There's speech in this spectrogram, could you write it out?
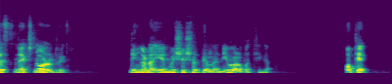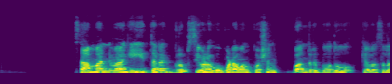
ಎಸ್ ನೆಕ್ಸ್ಟ್ ನೋಡ್ರಿ. ನಿಂಗಣ್ಣ, ಏನ್ ವಿಶೇಷತೆ ಅಲ್ಲ, ನೀವು ಹೇಳ್ಬೇಕೀಗ ಓಕೆ ಸಾಮಾನ್ಯವಾಗಿ ಈ ತರ ಗ್ರೂಪ್ ಸಿ ಒಳಗೂ ಕೂಡ ಒಂದು ಕ್ವಶನ್ ಬಂದಿರ್ಬೋದು, ಕೆಲವೊಂದ್ಸಲ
